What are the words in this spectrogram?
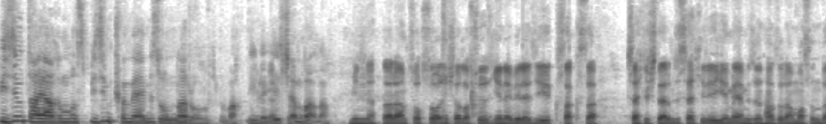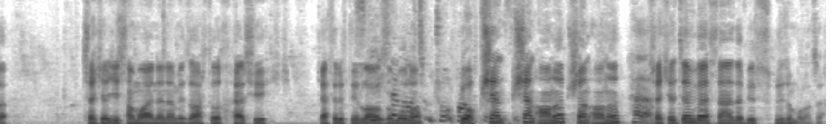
bizim dayağımız, bizim köməyimiz onlar olubdu vaxtilə. Elşən balam. Minnətdaram. Çox sağ ol. İnşallah söz yenə verəcəyik. Qısa-qısa çəkilişlərimizi çəkirik. Yeməyimizin hazırlanmasını da çəkəcəyik. Samay nənəmiz artıq hər şey gətiribdi lazım olan. Yox, pişən pişən anı, pişən anı Hə. çəkəcəm və sənə də bir sürprizim olacaq.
